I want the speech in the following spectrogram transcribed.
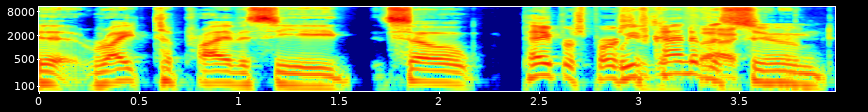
Uh, right to privacy. So papers, persons. We've kind of fact. assumed.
